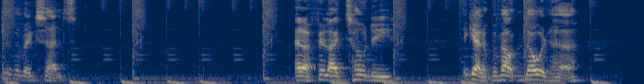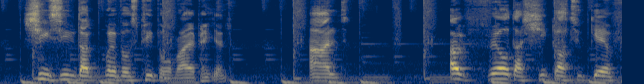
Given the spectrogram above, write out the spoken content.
if that makes sense. And I feel like Toni, again, without knowing her, she seemed like one of those people, in my opinion. And I feel that she got to give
